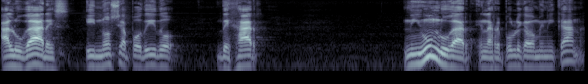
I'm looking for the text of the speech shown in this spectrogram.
a lugares y no se ha podido dejar ni un lugar en la República Dominicana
